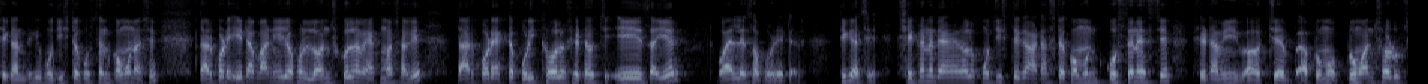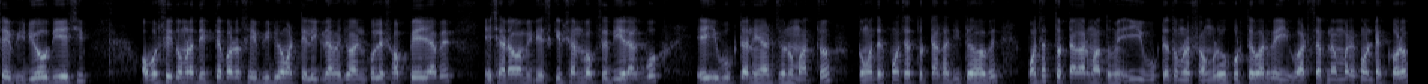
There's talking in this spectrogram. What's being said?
সেখান থেকে পঁচিশটা কোশ্চেন কমন আসে। তারপরে এটা বানিয়ে যখন লঞ্চ করলাম এক মাস আগে, তারপরে একটা পরীক্ষা হলো, সেটা হচ্ছে এএসআই এর ওয়্যারলেস অপারেটর ঠিক আছে? সেখানে দেখা গেল পঁচিশ থেকে আঠাশটা কমন কোশ্চেন এসছে। সেটা আমি হচ্ছে প্রমো- প্রমাণস্বরূপ সেই ভিডিওও দিয়েছি। অবশ্যই তোমরা দেখতে পারো সেই ভিডিও আমার টেলিগ্রামে জয়েন করলে সব পেয়ে যাবে। এছাড়াও আমি ডেসক্রিপশন বক্সে দিয়ে রাখব। এই ইবুকটা নেওয়ার জন্য মাত্র তোমাদের পঁচাত্তর টাকা দিতে হবে। পঁচাত্তর টাকার মাধ্যমে এই ইবুকটা তোমরা সংগ্রহ করতে পারবে। এই হোয়াটসঅ্যাপ নাম্বারে কন্ট্যাক্ট করো।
